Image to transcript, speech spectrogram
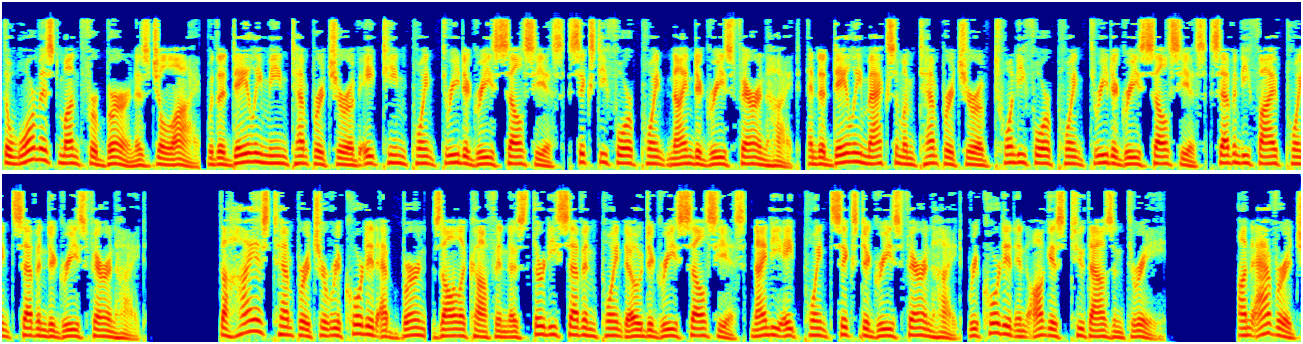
The warmest month for Bern is July, with a daily mean temperature of 18.3 degrees Celsius (64.9 degrees Fahrenheit) and a daily maximum temperature of 24.3 degrees Celsius (75.7 degrees Fahrenheit). The highest temperature recorded at Bern, Zollikofen is 37.0 degrees Celsius (98.6 degrees Fahrenheit), recorded in August 2003. On average,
